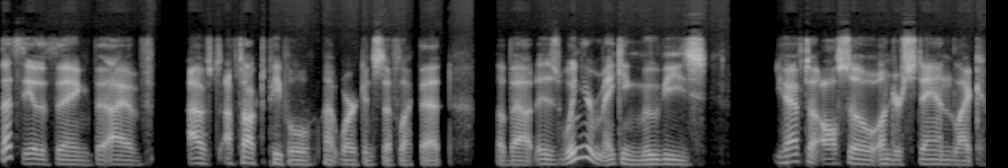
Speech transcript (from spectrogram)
that's the other thing that I have. I've I've talked to people at work and stuff like that about is when you're making movies, you have to also understand like,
